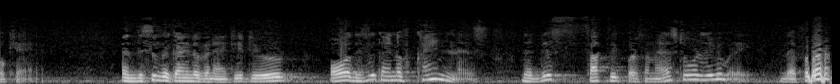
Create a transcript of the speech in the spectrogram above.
okay. And this is the kind of an attitude, or this is the kind of kindness that this sattvic person has towards everybody. Therefore,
